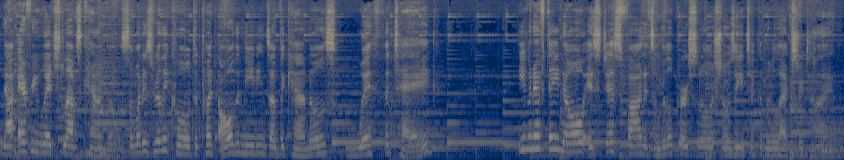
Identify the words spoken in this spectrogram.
Now, every witch loves candles, so what is really cool to put all the meanings of the candles with the tag. Even if they know it's just fun, it's a little personal, shows that you took a little extra time.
